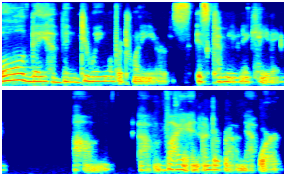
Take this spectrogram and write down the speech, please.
All they have been doing over 20 years is communicating um, uh, via an underground network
